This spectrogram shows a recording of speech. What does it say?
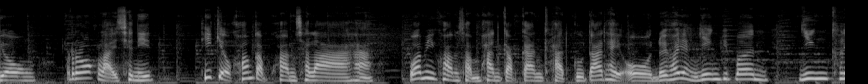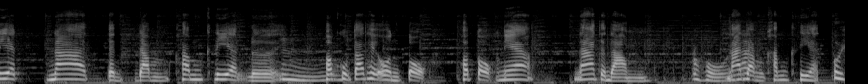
โยง โรคหลายชนิด ที่เกี่ยวข้องกับความชราค่ะว่ามีความสัมพันธ์กับการขาดกลูตาไทโอนโดยเฉพาะอย่างยิ่งพี่เปิ้ลยิ่งเครียดหน้าจะดำคล้ำเครียดเลยอืมเพราะกลูตาไทโอนตก พอตกเนี่ยหน้าจะดโอ้โหำหน้าดำคล้ำเครียดอุ้ย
